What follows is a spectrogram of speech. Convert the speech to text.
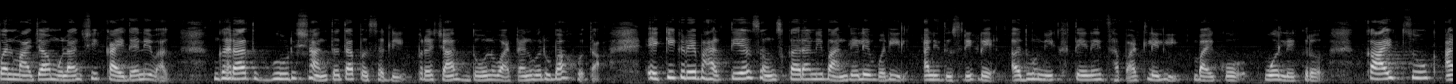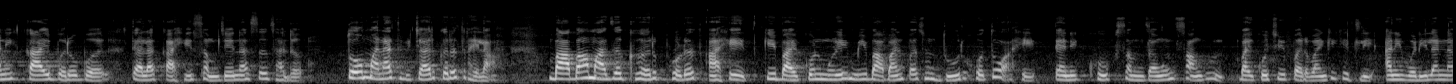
पण माझ्या मुलांशी कायद्याने वाग. घरात गूढ शांतता पसरली. प्रशांत दोन वाटांवर उभा होता. एकीकडे भारतीय संस्कारांनी बांधलेले वडील आणि दुसरीकडे आधुनिकतेने झपाटलेली बायको व लेकरं. काय चूक आणि काय बरोबर त्याला काही समजेनासं झालं. तो मनात विचार करत राहिला. बाबा माझं घर फोडत आहेत की बायकोंमुळे मी बाबांपासून दूर होतो आहे त्याने खूप समजावून सांगून बायकोची परवानगी घेतली आणि वडिलांना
